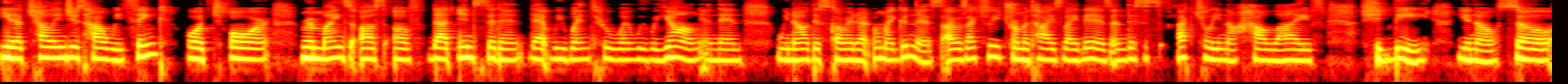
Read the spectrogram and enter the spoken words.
either challenges how we think or or reminds us of that incident that we went through when we were young. And then we now discover that oh my goodness I was actually traumatized by this and this is actually not how life should be you know? So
